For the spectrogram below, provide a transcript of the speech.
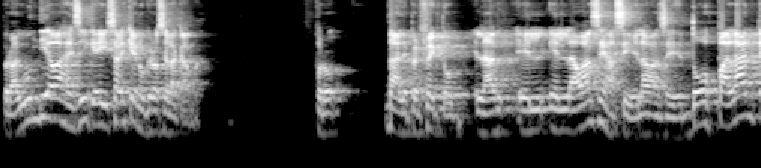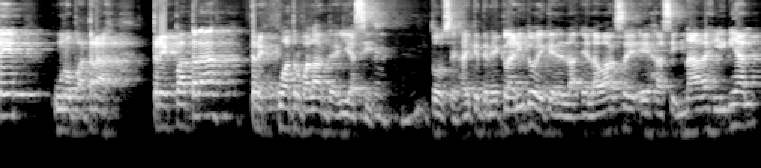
pero algún día vas a decir que, "Ey, ¿sabes qué? No quiero hacer la cama. Pero Dale, perfecto. La- el, el avance es así, el avance es dos para adelante, uno para atrás, tres para atrás, tres, cuatro para adelante y así. Entonces hay que tener clarito de que el, el avance es así, nada es lineal.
